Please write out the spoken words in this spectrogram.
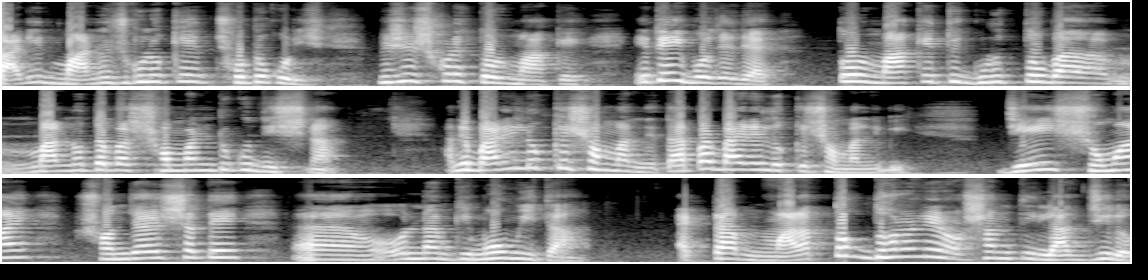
বাড়ির মানুষগুলোকে ছোট করিস, বিশেষ করে তোর মাকে। এতেই বোঝা যায়, তোর মাকে তুই গুরুত্ব বা মান্যতা বা সম্মানটুকু দিস না। আগে বাড়ির লোককে সম্মান দে, তারপর বাইরের লোককে সম্মান দিবি। যেই সময় সঞ্জয়ের সাথে ওর নাম কি, মৌমিতা একটা মারাত্মক ধরনের অশান্তি লাগছিল।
